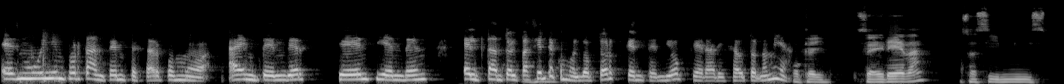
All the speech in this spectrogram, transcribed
es muy importante empezar como a entender qué entienden el, tanto el paciente como el doctor que entendió que era disautonomía. Ok, se hereda, o sea, si mis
